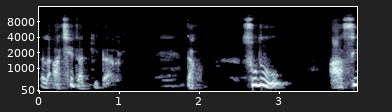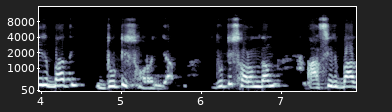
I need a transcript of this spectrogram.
তাহলে আছেটা কি তার? দেখো, শুধু আশীর্বাদ দুটি সরঞ্জাম। দুটি সরঞ্জাম আশীর্বাদ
